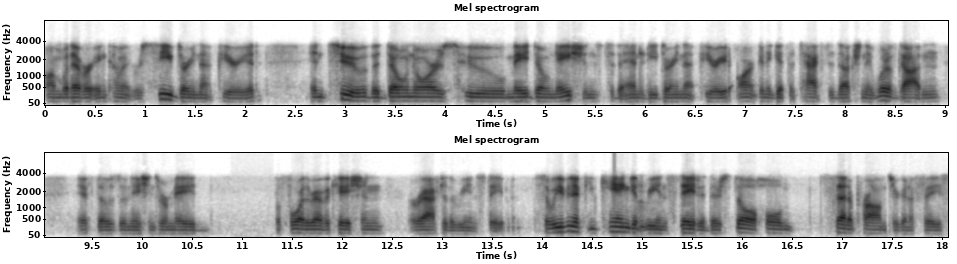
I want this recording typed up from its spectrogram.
on whatever income it received during that period. And two, the donors who made donations to the entity during that period aren't going to get the tax deduction they would have gotten if those donations were made before the revocation or after the reinstatement. So even if you can get mm-hmm. reinstated, there's still a whole set of problems you're going to face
